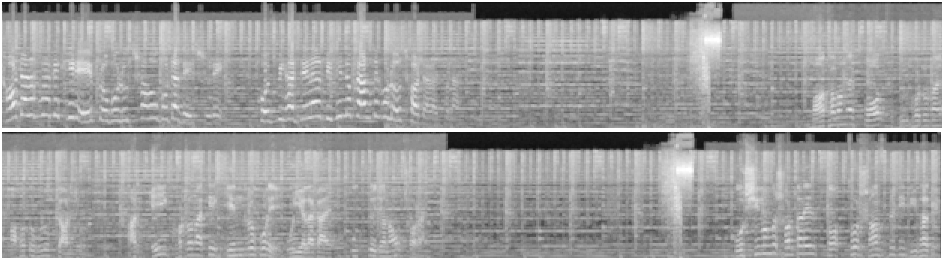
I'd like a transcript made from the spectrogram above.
ছট আরাধনাকে ঘিরে প্রবল উৎসাহ গোটা দেশ জুড়ে। কোচবিহার জেলার বিভিন্ন প্রান্তে হল ছট আরাধনা। মাথাভাঙায় পথ দুর্ঘটনায় আহত হল চারজন। আর এই ঘটনাকে কেন্দ্র করে ওই এলাকায় উত্তেজনাও ছড়ায়। পশ্চিমবঙ্গ সরকারের তথ্য সংস্কৃতি বিভাগে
